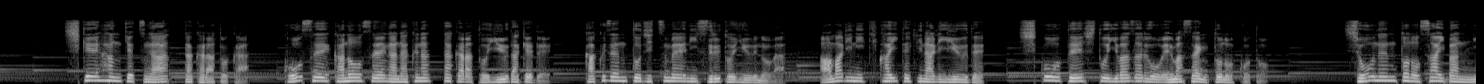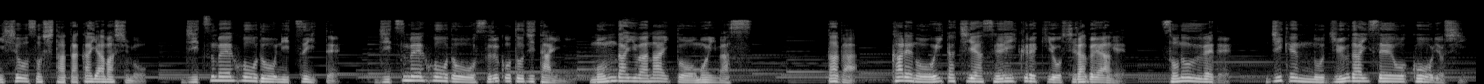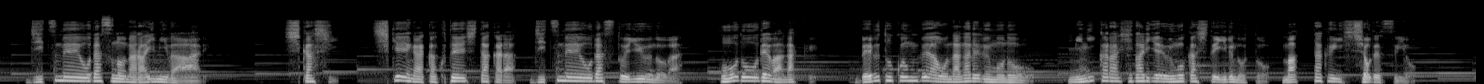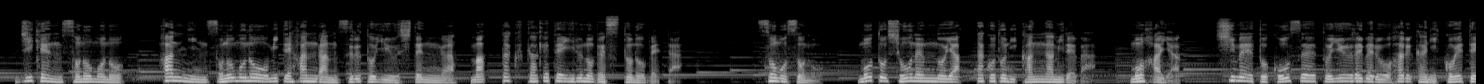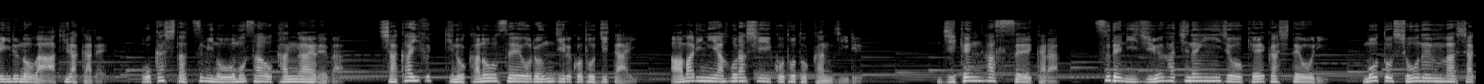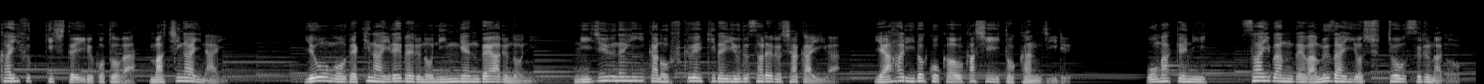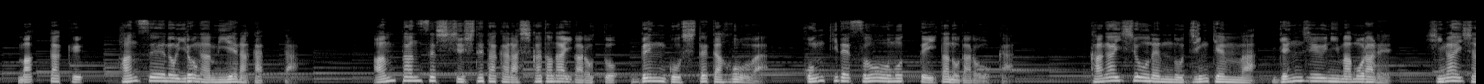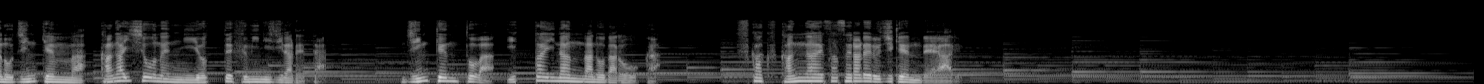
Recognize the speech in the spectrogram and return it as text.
死刑判決があったからとか更生可能性がなくなったからというだけで確然と実名にするというのはあまりに機械的な理由で思考停止と言わざるを得ませんとのこと。少年との裁判に勝訴した高山氏も実名報道について実名報道をすること自体に問題はないと思います。ただ彼の生い立ちや生育歴を調べ上げその上で事件の重大性を考慮し実名を出すのなら意味はある。しかし死刑が確定したから実名を出すというのは報道ではなくベルトコンベアを流れるものを右から左へ動かしているのと全く一緒ですよ。事件そのもの犯人そのものを見て判断するという視点が全く欠けているのですと述べた。そもそも元少年のやったことに鑑みればもはや使命と公正というレベルをはるかに超えているのは明らかで犯した罪の重さを考えれば社会復帰の可能性を論じること自体あまりにアホらしいことと感じる。事件発生からすでに18年以上経過しており元少年は社会復帰していることは間違いない。擁護できないレベルの人間であるのに20年以下の服役で許される社会はやはりどこかおかしいと感じる。おまけに裁判では無罪を主張するなど全く反省の色が見えなかった。アンパン摂取してたから仕方ないだろと弁護してた方は本気でそう思っていたのだろうか。加害少年の人権は厳重に守られ被害者の人権は加害少年によって踏みにじられた。人権とは一体何なのだろうか。深く考えさせられる事件である。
